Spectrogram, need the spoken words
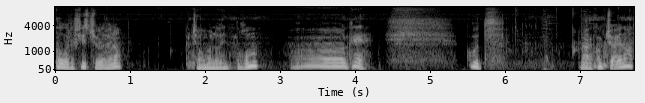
Oh, da schießt schon wieder einer. Schauen wir mal da hinten rum. Ah, okay. Gut. Na, da kommt schon einer.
